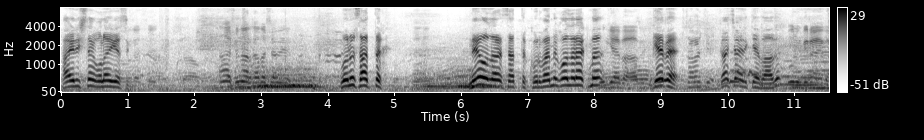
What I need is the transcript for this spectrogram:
Hayırlı işler kolay gelsin. Ha şunu arkadaşa ver. Bunu sattık. Ne olarak sattık? Kurbanlık olarak mı? Gebe abi. Gebe. Kaç aylık gebe abi? Bunun bir ayı var.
